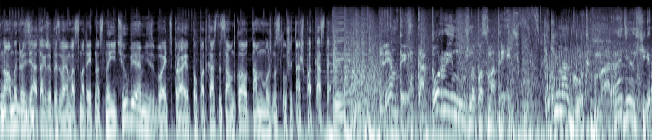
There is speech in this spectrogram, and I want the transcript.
Ну, а мы, друзья, также призываем вас смотреть нас на YouTube. Не забывайте про Apple подкасты, SoundCloud. Там можно слушать наши подкасты. Ленты, которые нужно посмотреть. Киногуд на Радиохит.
